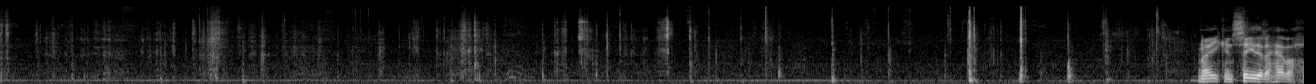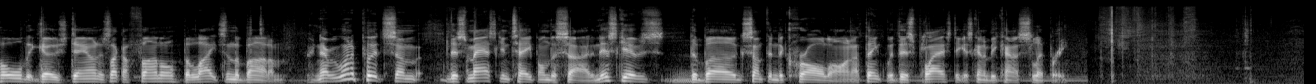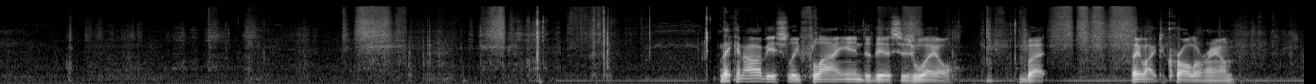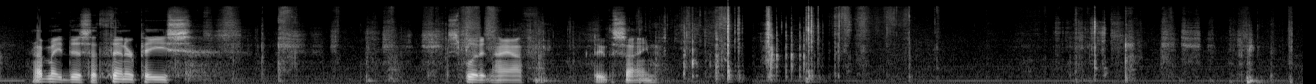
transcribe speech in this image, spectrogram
Now you can see that I have a hole that goes down. It's like a funnel. The light's in the bottom. Now we want to put some this masking tape on the side and this gives the bug something to crawl on. I think with this plastic it's going to be kind of slippery. They can obviously fly into this as well, but they like to crawl around. I've made this a thinner piece split it in half, do the same.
